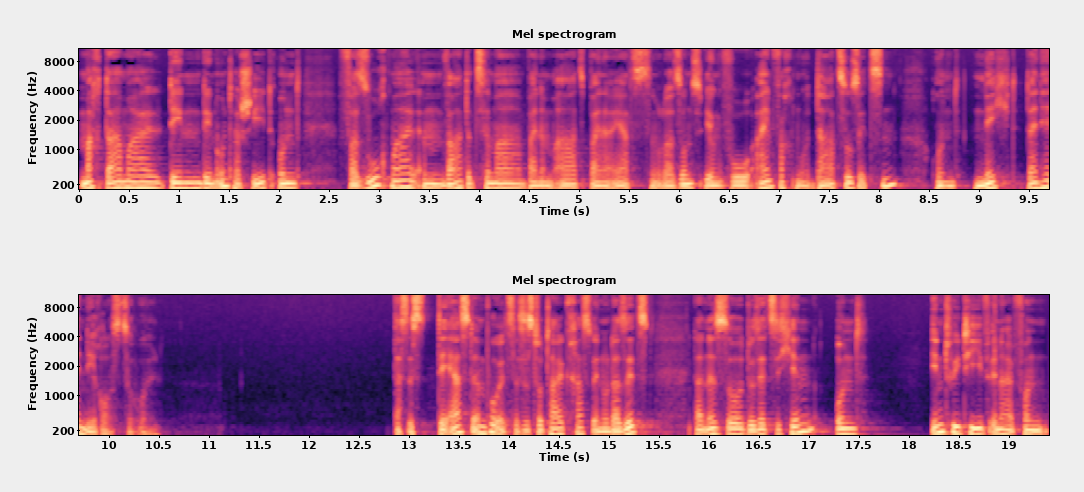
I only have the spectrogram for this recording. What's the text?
mach da mal den, den Unterschied und versuch mal im Wartezimmer bei einem Arzt, bei einer Ärztin oder sonst irgendwo einfach nur da zu sitzen und nicht dein Handy rauszuholen. Das ist der erste Impuls. Das ist total krass. Wenn du da sitzt, dann ist so, du setzt dich hin und intuitiv innerhalb von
